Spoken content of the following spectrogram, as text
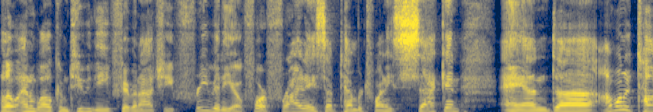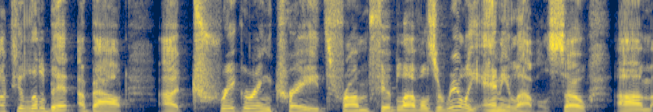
Hello and welcome to the Fibonacci free video for Friday, September 22nd. And uh, I want to talk to you a little bit about uh, triggering trades from fib levels or really any levels. So um,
